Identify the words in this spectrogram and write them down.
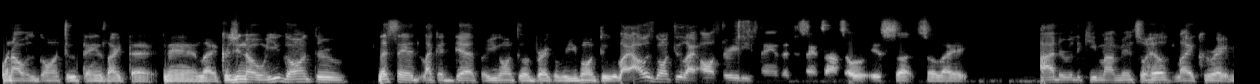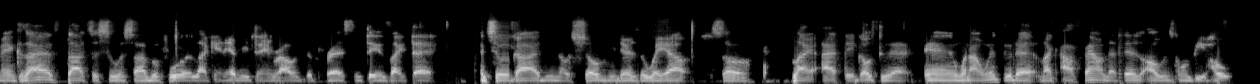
when i was going through things like that man like because you know when you're going through let's say like a death or you're going through a breakup or you're going through like i was going through like all three of these things at the same time. So it sucked so like I had to really keep my mental health like correct, man, because I had thoughts of suicide before, like and everything, where I was depressed and things like that until God, you know, showed me there's a way out. So like I had to go through that. And when I went through that, like I found that there's always gonna be hope.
